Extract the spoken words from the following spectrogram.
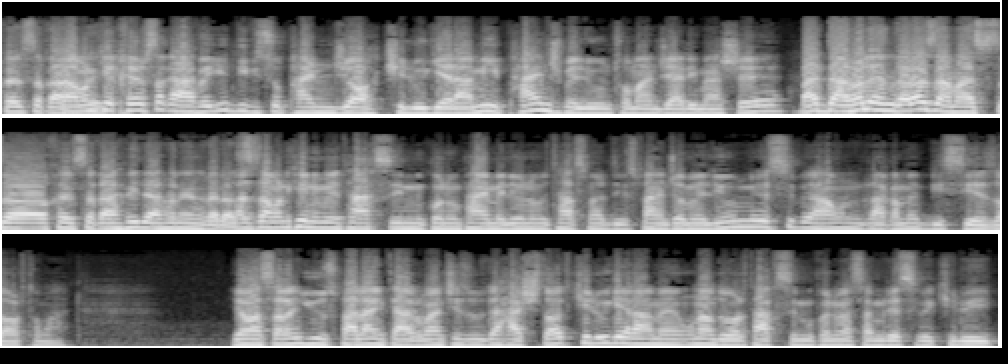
خرس زمانی قهوه‌ای. که خرس قهوه‌ای 250 کیلوگرمی 5 میلیون تومان جریمشه. بعد در حال انقراض هم هست خرس قهوه‌ای در حال از انقراض زمانی که اینو می تقسیم می‌کنی اون 5 میلیون رو به تقسیم بر 250 میلیون می‌رسی به همون رقم 20 هزار تومان. یا مثلا یوز پلنگ تقریبا چیزی بوده 80 کیلوگرمه اونم دوباره تقسیم می‌کنی مثلا می‌رسی به کیلویی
